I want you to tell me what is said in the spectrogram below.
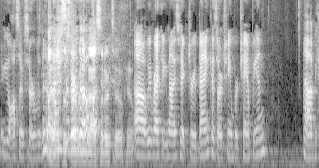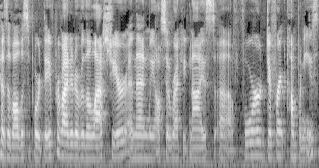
You also serve as an ambassador. I also serve an ambassador too. Yeah. Uh, we recognize Victory Bank as our chamber champion. Uh, because of all the support they've provided over the last year. And then we also recognize uh, four different companies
